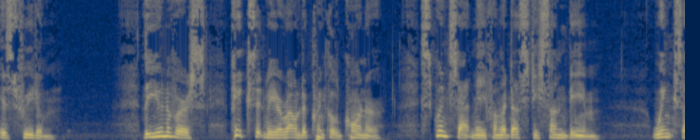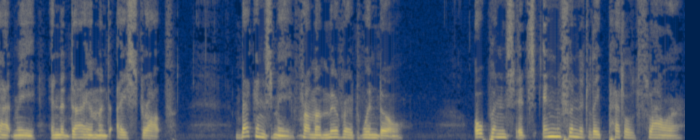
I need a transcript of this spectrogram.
is freedom. The universe peeks at me around a crinkled corner, squints at me from a dusty sunbeam, winks at me in a diamond ice drop, beckons me from a mirrored window, opens its infinitely petaled flower,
